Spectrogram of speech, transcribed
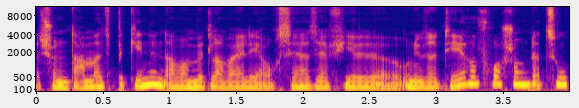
schon damals beginnend, aber mittlerweile auch sehr, sehr viel äh, universitäre Forschung dazu.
